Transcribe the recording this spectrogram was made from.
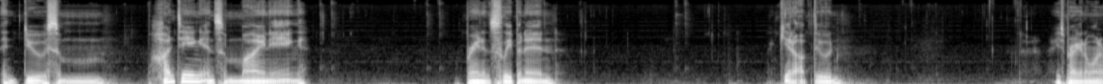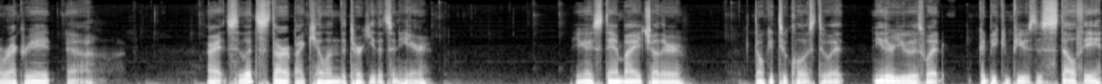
and do some hunting and some mining. Brandon's sleeping in. Get up, dude. He's probably going to want to recreate. Yeah. Alright, so let's start by killing the turkey that's in here. You guys stand by each other. Don't get too close to it. Neither you is what could be confused as stealthy.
